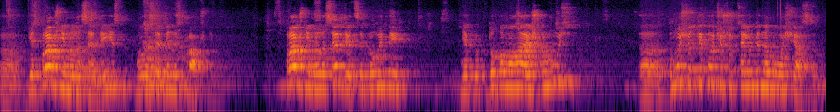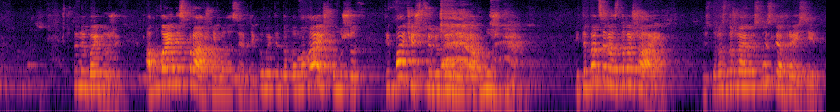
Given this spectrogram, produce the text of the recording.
Е, Є справжнє милосердя, є милосердя не справжнє. Справжнє милосердя це коли ти якби, допомагаєш комусь, е, тому що ти хочеш, щоб ця людина була щаслива. Ти не байдужий. А буває не справжнє милосердя, коли ти допомагаєш, тому що ти бачиш цю людину, яка в нужді. І тебе це роздражає. Тобто роздражає не в смислі агресії,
